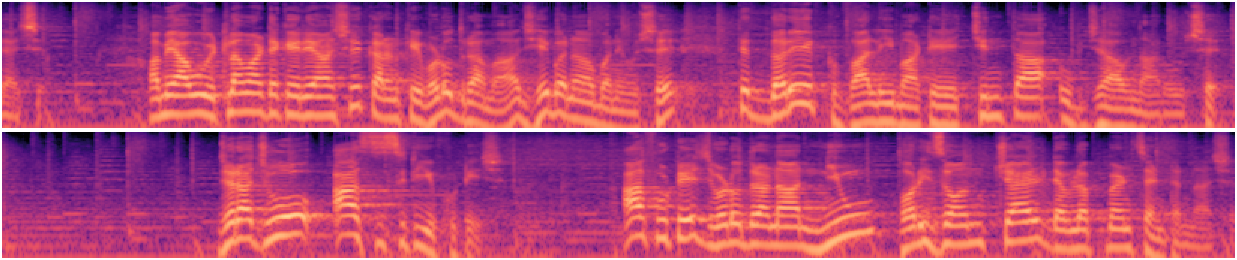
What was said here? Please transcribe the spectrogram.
જાય છે. અમે આવું એટલા માટે કહી રહ્યા છીએ કારણ કે વડોદરામાં જે બનાવ બન્યો છે તે દરેક વાલી માટે ચિંતા ઉપજાવનારો છે. જરા જુઓ આ સીસીટીવી ફૂટેજ. આ ફૂટેજ વડોદરાના ન્યૂ હોરિઝોન ચાઇલ્ડ ડેવલપમેન્ટ સેન્ટરના છે.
